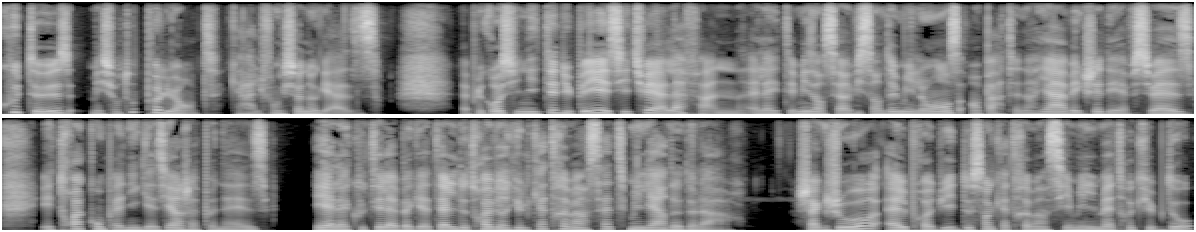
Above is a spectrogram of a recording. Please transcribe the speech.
coûteuses mais surtout polluantes, car elles fonctionnent au gaz. La plus grosse unité du pays est située à Lafan. Elle a été mise en service en 2011 en partenariat avec GDF Suez et trois compagnies gazières japonaises, et elle a coûté la bagatelle de 3,87 milliards de dollars. Chaque jour, elle produit 286 000 mètres cubes d'eau,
